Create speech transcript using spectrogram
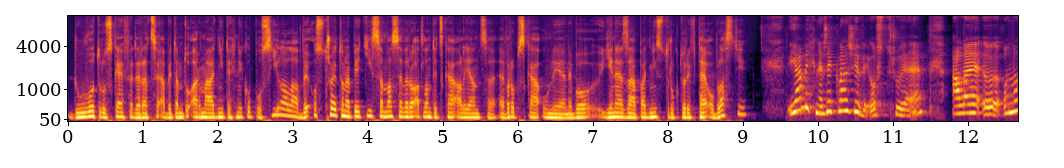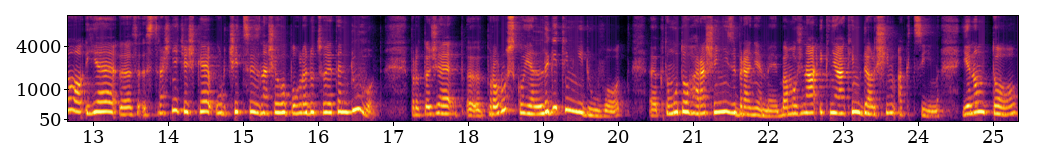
důvod Ruské federace, aby tam tu armádní techniku posílala? Vyostřuje to napětí sama Severoatlantická aliance, Evropská unie nebo jiné západní struktury v té oblasti? Já bych neřekla, že vyostřuje, ale eh, ono je eh, strašně těžké určit si z našeho pohledu, co je ten důvod. Protože eh, pro Rusko je legitimní důvod k tomuto harašení zbraněmi, ba možná i k nějakým dalším akcím. Jenom to,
